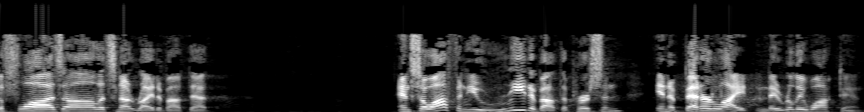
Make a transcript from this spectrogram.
The flaws, oh, let's not write about that. And so often you read about the person in a better light than they really walked in.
